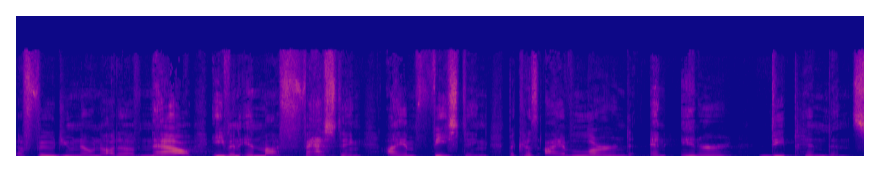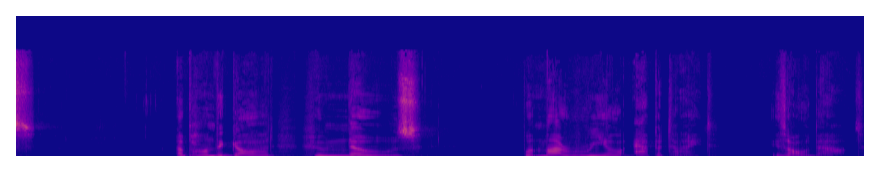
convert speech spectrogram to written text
a food you know not of. Now, even in my fasting, I am feasting because I have learned an inner dependence upon the God who knows what my real appetite is all about.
